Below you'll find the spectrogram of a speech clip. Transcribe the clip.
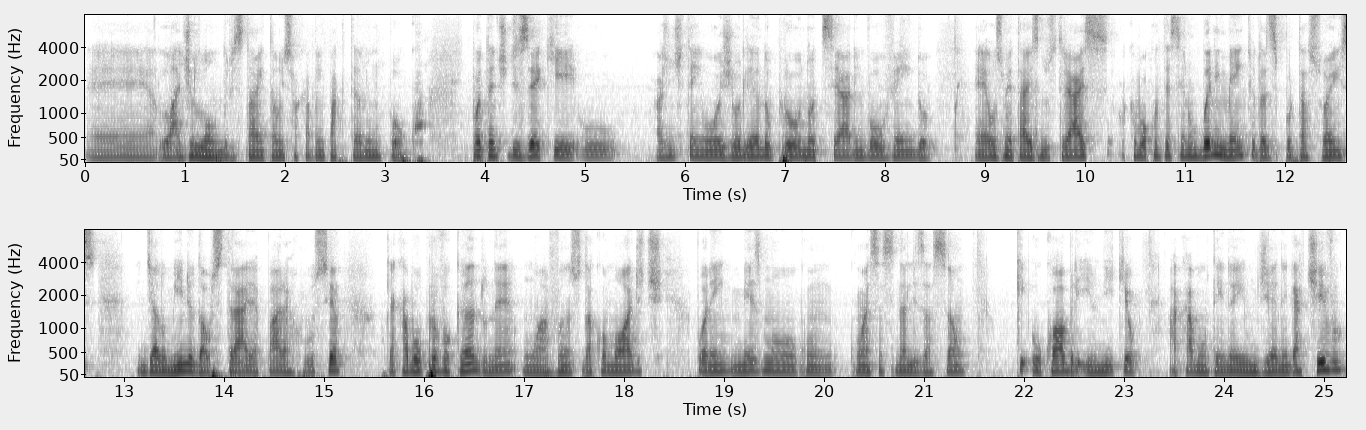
é, lá de Londres, tá? Então isso acaba impactando um pouco. Importante dizer que o, a gente tem hoje, olhando para o noticiário envolvendo é, os metais industriais, acabou acontecendo um banimento das exportações de alumínio da Austrália para a Rússia, o que acabou provocando né, um avanço da commodity. Porém, mesmo com, com essa sinalização, o cobre e o níquel acabam tendo aí um dia negativo,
